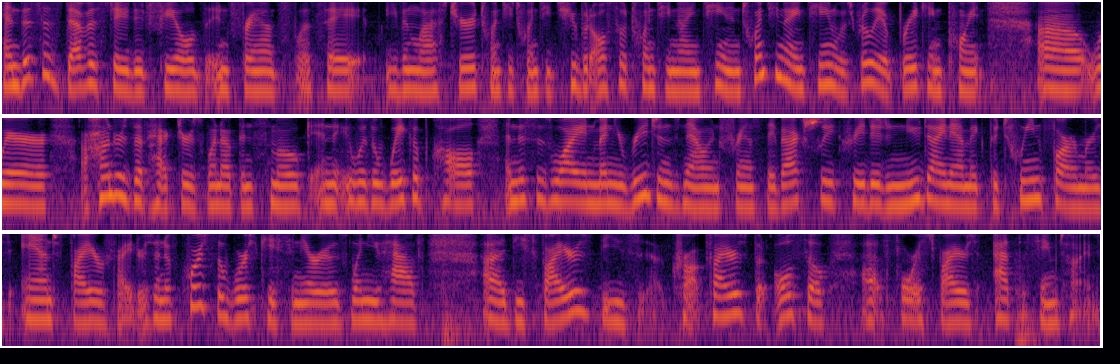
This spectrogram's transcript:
and this has devastated fields in France. Let's say even last year, 2022, but also 2019. And 2019 was really a breaking point uh, where hundreds of hectares went up in smoke, and it was a wake up call. And this is why in many regions now in France they've actually created a new dynamic between farmers and firefighters. And of course, the worst case scenario is when you have uh, these fires, these crop fires, but also uh, forest fires at the same time.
